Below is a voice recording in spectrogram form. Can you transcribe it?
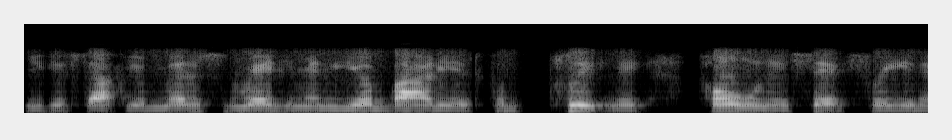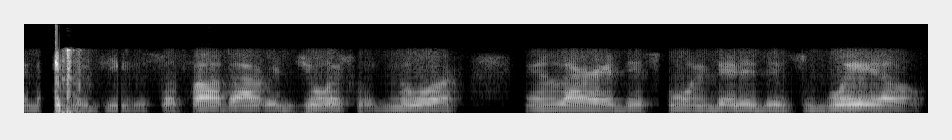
You can stop your medicine regimen. Your body is completely whole and set free in the name of Jesus." So, Father, I rejoice with Nora and Larry this morning that it is well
